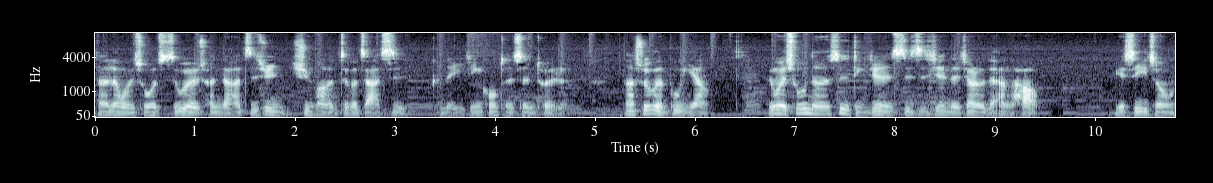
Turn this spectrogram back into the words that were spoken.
那认为说只是为了传达资讯讯号的这个杂志，可能已经功成身退了。那书本不一样，因为书呢是顶尖人士之间的交流的暗号。也是一种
